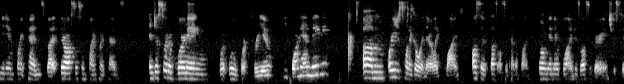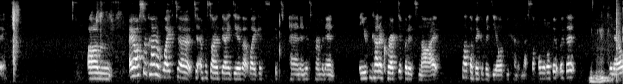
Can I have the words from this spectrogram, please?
medium point pens, but there are also some fine point pens, and just sort of learning what will work for you beforehand, maybe. Um, or you just want to go in there like blind. Also, that's also kind of fun. Going in there blind is also very interesting. Um, I also kind of like to, to emphasize the idea that like it's it's pen and it's permanent, and you can kind of correct it, but it's not it's not that big of a deal if you kind of mess up a little bit with it, Mm-hmm. you know.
